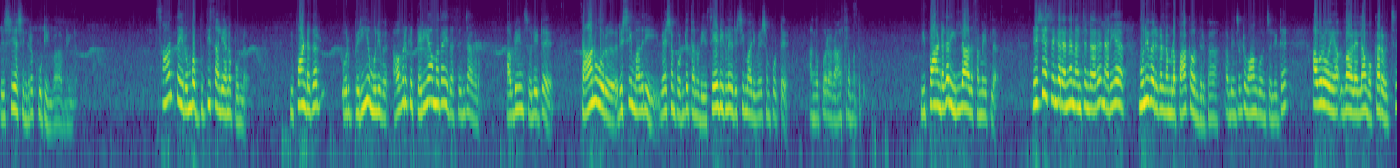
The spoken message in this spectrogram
ரிஷியசிங்கரை கூட்டின்னு வா அப்படின்னு சாந்தை ரொம்ப புத்திசாலியான பொண்ணு. விபாண்டகர் ஒரு பெரிய முனிவர். அவருக்கு தெரியாமல் தான் இதை செஞ்சாகணும் அப்படின்னு சொல்லிட்டு தானும் ஒரு ரிஷி மாதிரி வேஷம் போட்டு தன்னுடைய சேடிகளையும் ரிஷி மாதிரி வேஷம் போட்டு அங்கே போகிறார் ஆசிரமத்துக்கு. விபாண்டகர் இல்லாத சமயத்தில். ரிஷியசிங்கர் என்ன நினச்சிட்டாரு நிறைய முனிவர்கள் நம்மளை பார்க்க வந்திருக்கா? அப்படின்னு சொல்லிட்டு வாங்குவோம்னு சொல்லிட்டு அவரும் இவாளெல்லாம் உட்கார வச்சு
